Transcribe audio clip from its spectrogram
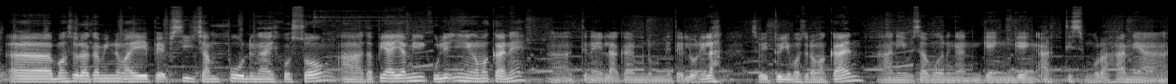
Eh, uh, Bang Sol akan minum air Pepsi campur dengan ais kosong. Uh, Tapi ayam ni kulitnya jangan makan eh. Uh, Kita nak elakkan benda-benda tak elok ni lah. So itu je Bang Sol makan. Uh, Ni bersama dengan geng-geng artis murahan yang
